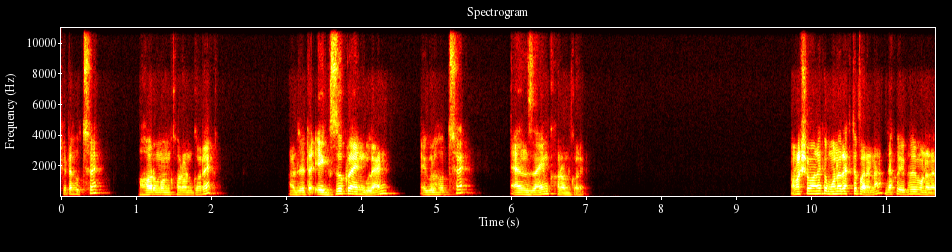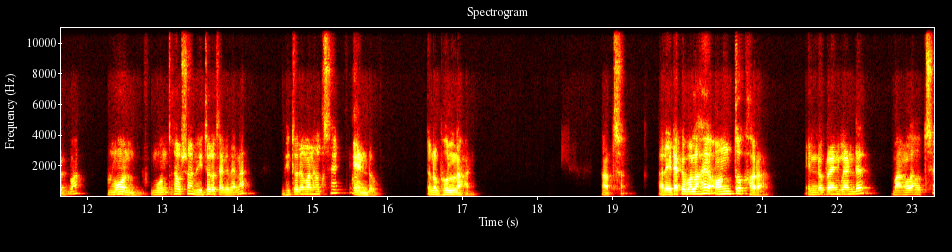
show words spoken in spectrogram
সেটা হচ্ছে হরমোন ক্ষরণ করে। আর যেটা এক্সোক্রাইন গ্ল্যান্ড এগুলো হচ্ছে অ্যানজাইম ক্ষরণ করে। অনেক সময় অনেকে মনে রাখতে পারে না, দেখো এইভাবে মনে রাখবা, মন মন তো সবসময় ভিতরে থাকে না? ভিতরে মানে হচ্ছে এন্ডো যেন ভুল না হয়। আচ্ছা আর এটাকে বলা হয় অন্তঃক্ষরা। এন্ডোক্রাইন গ্ল্যান্ডের বাংলা হচ্ছে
